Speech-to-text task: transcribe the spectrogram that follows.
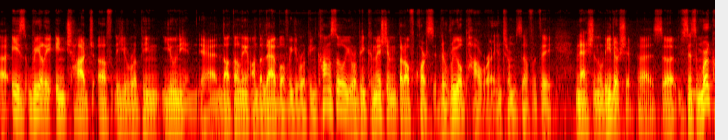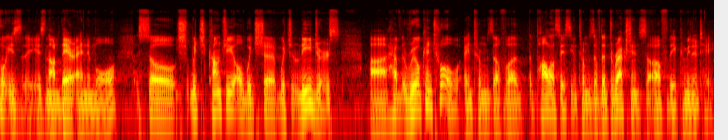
uh, is really in charge of the European Union, yeah, not only on the level of European Council, European Commission, but of course the real power in terms of the national leadership. Uh, so since Merkel is, is not there anymore, so which, which country or which, uh, which leaders uh, have the real control in terms of uh, the policies, in terms of the directions of the community?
